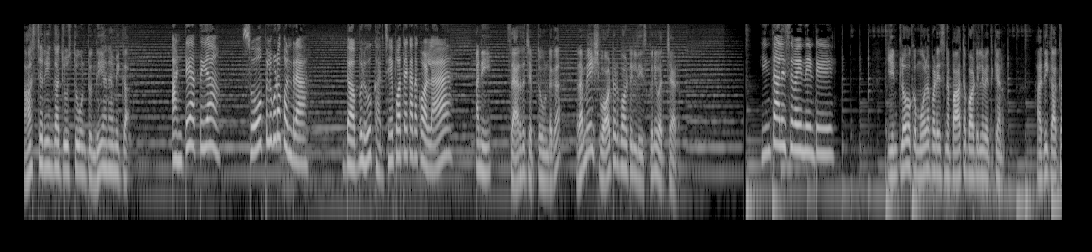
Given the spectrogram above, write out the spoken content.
ఆశ్చర్యంగా చూస్తూ ఉంటుంది అనామిక. అంటే అత్తయ్య సోపులు కూడా కొనరా? డబ్బులు ఖర్చయిపోతాయి కదా కోళ్ళ? అని శారద చెప్తూ ఉండగా రమేష్ వాటర్ బాటిల్ తీసుకుని వచ్చాడు. ఇంత ఆలస్యమైందేంటి? ఇంట్లో ఒక మూల పడేసిన పాత బాటిల్ని వెతికాను. అది కాక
